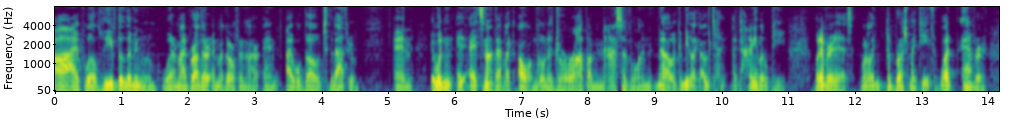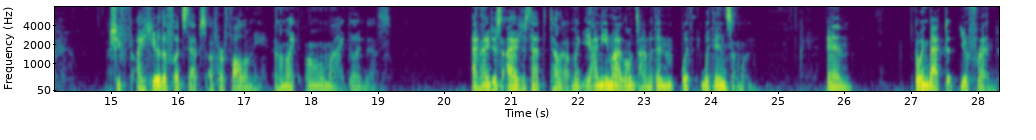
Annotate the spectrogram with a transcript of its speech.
I will leave the living room where my brother and my girlfriend are, and I will go to the bathroom. And it wouldn't, it, it's not that, like, oh, I'm going to drop a massive one. No, it could be like a, a tiny little pee, whatever it is, or like to brush my teeth, whatever she I hear the footsteps of her follow me and I'm like, "Oh my goodness." and I just I just had to tell her I'm like yeah I need my alone time within with within someone and going back to your friend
